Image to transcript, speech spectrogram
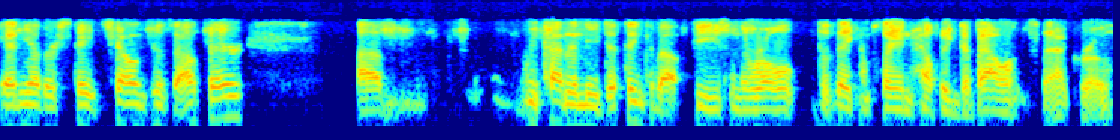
any other state challenges out there, um, we kind of need to think about fees and the role that they can play in helping to balance that growth.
